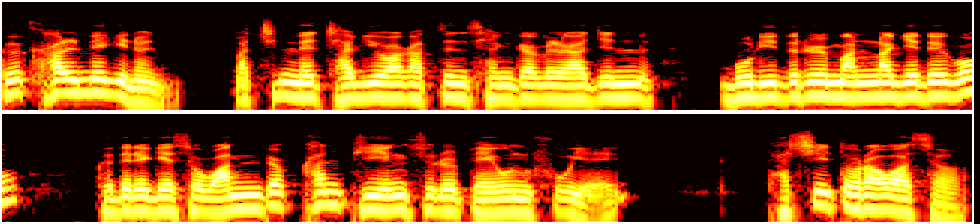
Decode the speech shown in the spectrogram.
그 갈매기는 마침내 자기와 같은 생각을 가진 무리들을 만나게 되고 그들에게서 완벽한 비행수를 배운 후에 다시 돌아와서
